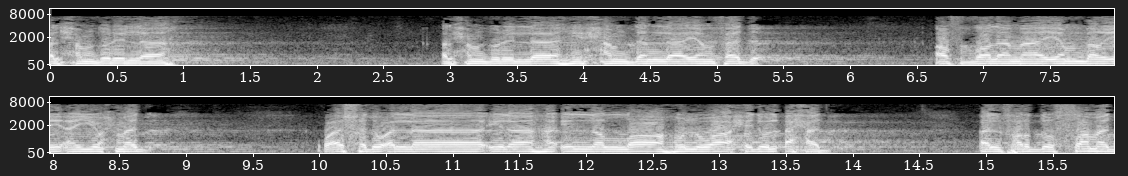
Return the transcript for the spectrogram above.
الحمد لله. الحمد لله حمدا لا ينفد. أفضل ما ينبغي أن يحمد. وأشهد أن لا إله إلا الله الواحد الأحد. الفرد الصمد.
